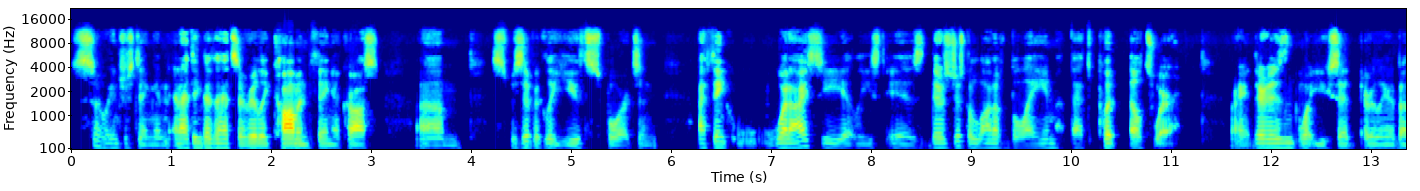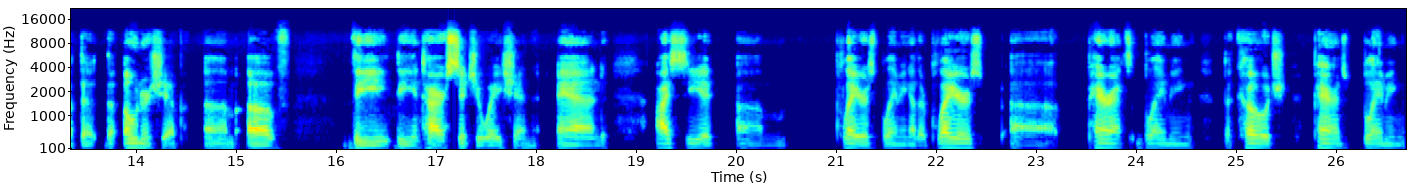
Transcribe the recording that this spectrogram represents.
so interesting. And, and I think that that's a really common thing across, um, specifically youth sports. And, I think what I see at least is there's just a lot of blame that's put elsewhere, right? There isn't what you said earlier about the the ownership um, of the the entire situation, and I see it um, players blaming other players, uh, parents blaming the coach, parents blaming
